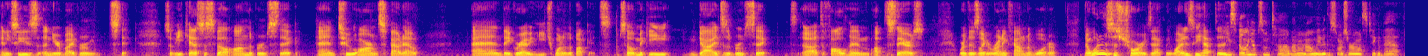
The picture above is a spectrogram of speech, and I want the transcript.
and he sees a nearby broomstick. So he casts a spell on the broomstick, and two arms spout out, and they grab each one of the buckets. So Mickey guides the broomstick uh, to follow him up the stairs, where there's like a running fountain of water. Now, what is this chore exactly? Why does he have to? He's filling up some tub. I don't know. Maybe the sorcerer wants to take a bath.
